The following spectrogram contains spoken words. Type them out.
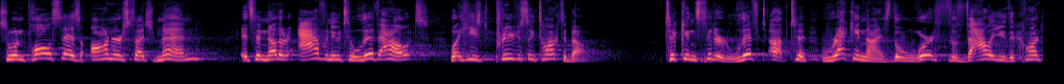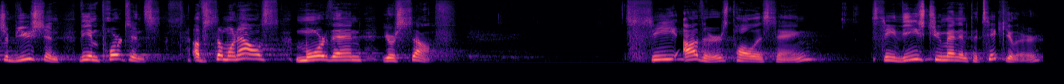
So when Paul says honor such men, it's another avenue to live out what he's previously talked about. To consider, lift up, to recognize the worth, the value, the contribution, the importance of someone else more than yourself. See others, Paul is saying, see these two men in particular,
